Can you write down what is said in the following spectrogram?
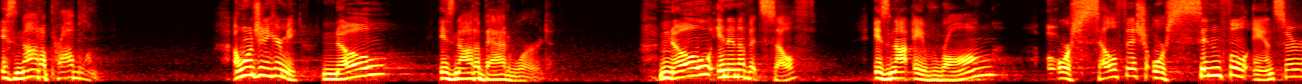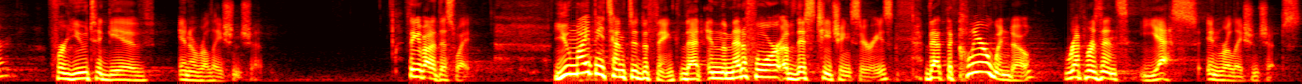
is not a problem. I want you to hear me. No is not a bad word. No, in and of itself, is not a wrong or selfish or sinful answer for you to give in a relationship. Think about it this way. You might be tempted to think that in the metaphor of this teaching series, that the clear window represents yes in relationships.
